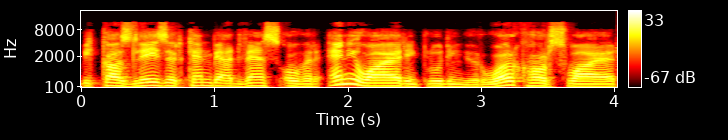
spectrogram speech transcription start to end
because laser can be advanced over any wire, including your workhorse wire.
